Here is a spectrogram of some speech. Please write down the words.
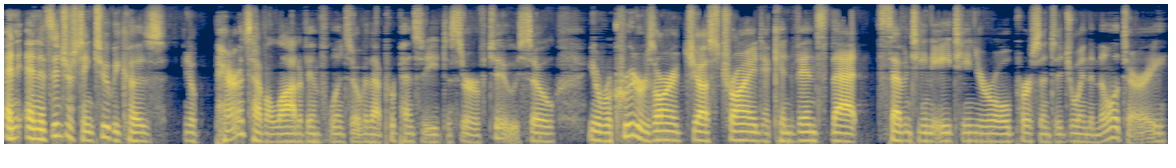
And and it's interesting too because you know parents have a lot of influence over that propensity to serve too. So you know recruiters aren't just trying to convince that 17, 18 year old person to join the military.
